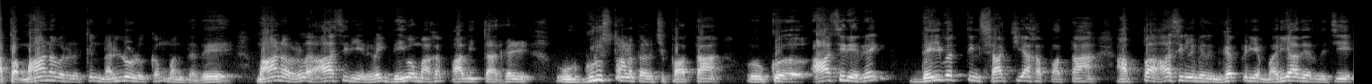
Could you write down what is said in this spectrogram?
அப்போ மாணவர்களுக்கு நல்லொழுக்கம் வந்தது. மாணவர்கள் ஆசிரியர்களை தெய்வமாக பாவித்தார்கள். ஒரு குருஸ்தானத்தை வச்சு பார்த்தான் ஆசிரியர்களை ஆசிரியரை தெய்வத்தின் சாட்சியாக பார்த்தான் அப்பா ஆசிரியர் மீது மிகப்பெரிய மரியாதை இருந்துச்சு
